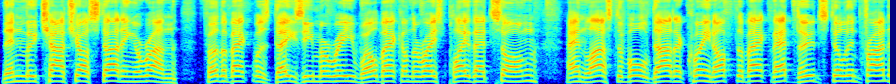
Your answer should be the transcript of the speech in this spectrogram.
Then Muchachos starting a run. Further back was Daisy Marie. Well back on the race, play that song. And last of all, Data Queen off the back. That dude still in front.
